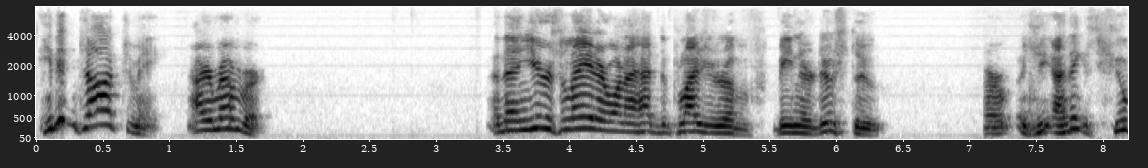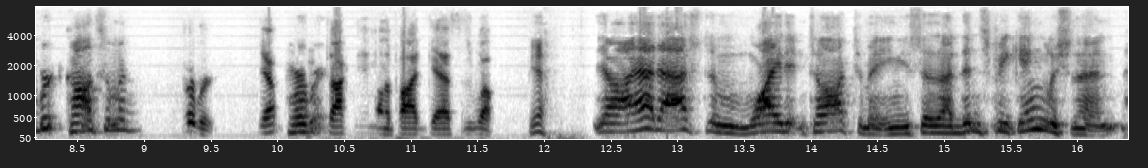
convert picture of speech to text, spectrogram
he didn't talk to me. I remember. And then years later, when I had the pleasure of being introduced to, or I think it's Hubert Konzelmann. Herbert. Yep. Herbert. Talked to him on the podcast as well. Yeah, I had asked him why he didn't talk to me, and he said I didn't speak English then.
